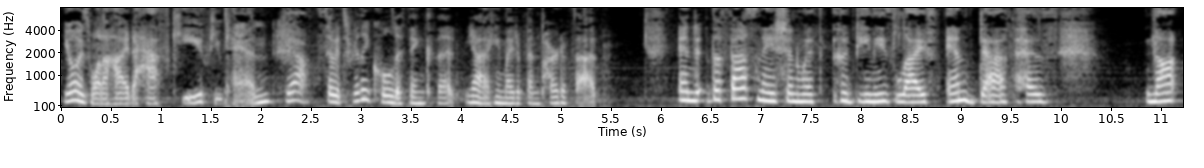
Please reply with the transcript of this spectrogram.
you always want to hide a half key if you can. Yeah. So it's really cool to think that, yeah, he might have been part of that. And the fascination with Houdini's life and death has not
